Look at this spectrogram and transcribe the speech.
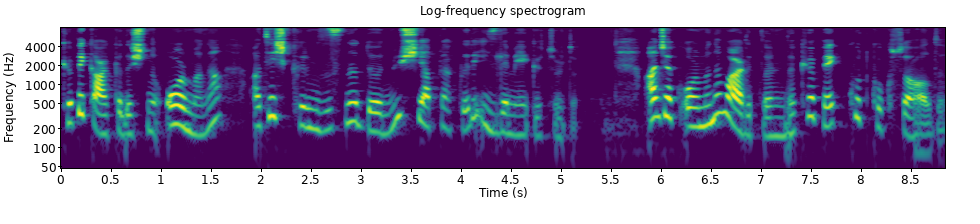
köpek arkadaşını ormana ateş kırmızısına dönmüş yaprakları izlemeye götürdü. Ancak ormana vardıklarında köpek kurt kokusu aldı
